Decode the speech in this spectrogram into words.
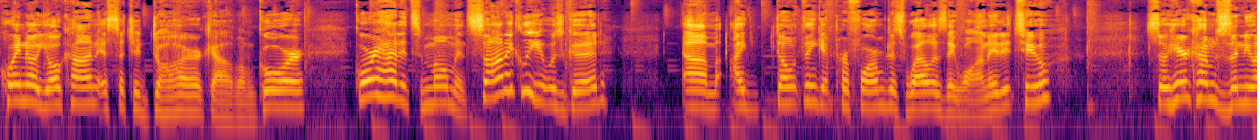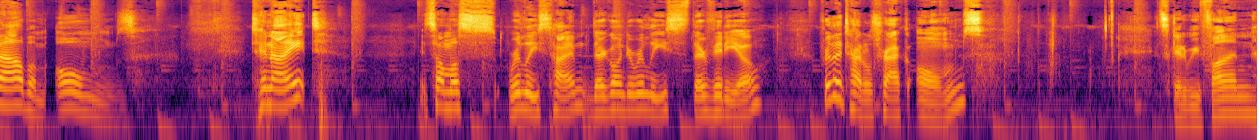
Koi no Yokan is such a dark album. Gore Gore had its moments. Sonically, it was good. Um, I don't think it performed as well as they wanted it to. So here comes the new album, Ohms. Tonight, it's almost release time. They're going to release their video for the title track, Ohms. It's going to be fun.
